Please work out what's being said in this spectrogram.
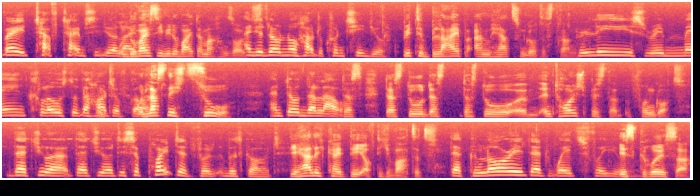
very tough times in your Und du life weißt nicht, wie du weitermachen and you sollst. don't know how to continue. Bitte bleib am Herzen Gottes dran. Please remain close to the heart Und, of und God lass nicht zu, and don't allow dass, dass du, dass, dass du ähm, enttäuscht bist von Gott. that you are, that you are disappointed for, with God. Die Herrlichkeit, die auf dich wartet, The glory that waits for you ist größer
